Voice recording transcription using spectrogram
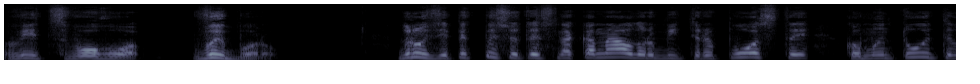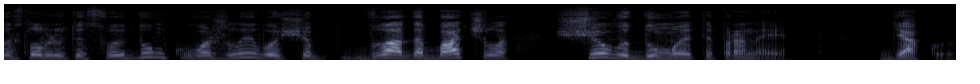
від свого вибору. Друзі, підписуйтесь на канал, робіть репости, коментуйте, висловлюйте свою думку. Важливо, щоб влада бачила, що ви думаєте про неї. Дякую.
